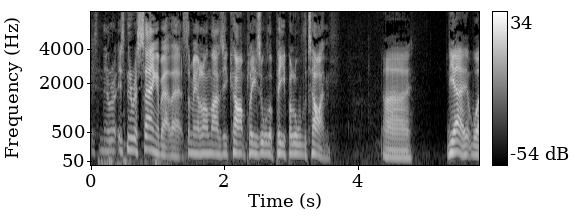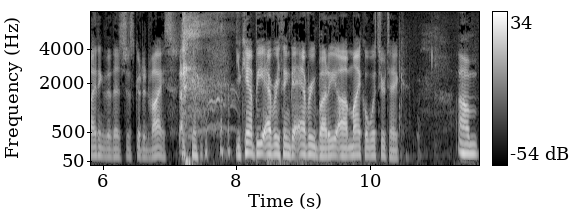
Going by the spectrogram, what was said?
Isn't there, a, isn't there a saying about that? Something along the lines: "You can't please all the people all the time." Uh, yeah. Well, I think that that's just good advice. you can't be everything to everybody. Uh, Michael, what's your take? Um,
